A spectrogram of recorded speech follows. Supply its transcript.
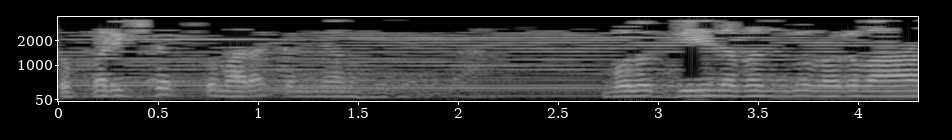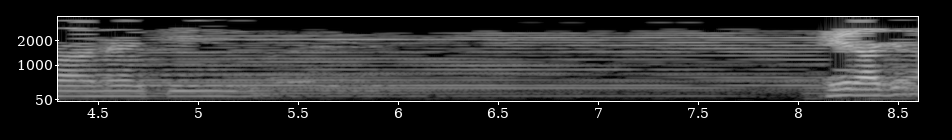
तो परीक्षक तुम्हारा कल्याण हो जाएगा। बोलो, दीन बंधु भगवान की। हे राजन,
